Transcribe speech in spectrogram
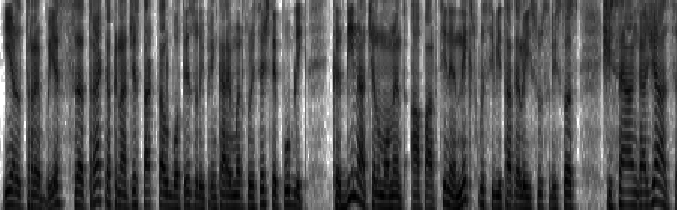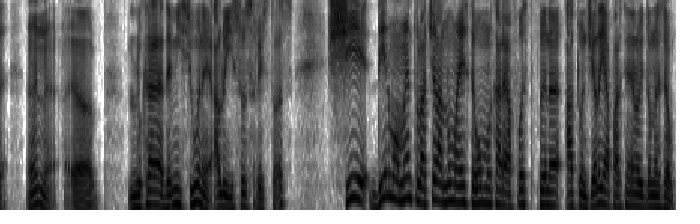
el trebuie să treacă prin acest act al botezului prin care mărturisește public că din acel moment aparține în exclusivitatea lui Isus Hristos și se angajează în uh, lucrarea de misiune a lui Isus Hristos și din momentul acela nu mai este omul care a fost până atunci. El îi aparține lui Dumnezeu.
